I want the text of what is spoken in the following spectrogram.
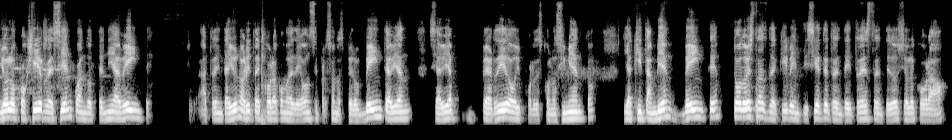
yo lo cogí recién cuando tenía 20, a 31, ahorita cobra como de 11 personas, pero 20 habían, se había perdido y por desconocimiento, y aquí también 20, todo estas de aquí 27, 33, 32 ya lo he cobrado,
